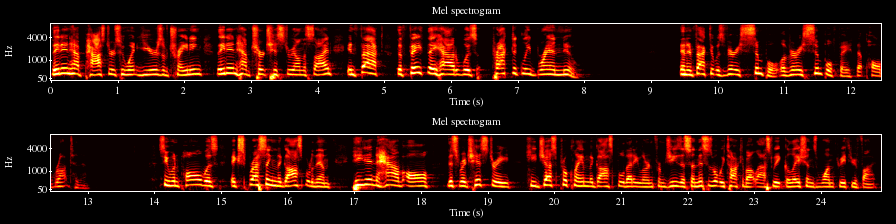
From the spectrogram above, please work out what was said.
They didn't have pastors who went years of training. They didn't have church history on the side. In fact, the faith they had was practically brand new. And in fact, it was very simple, a very simple faith that Paul brought to them. See, when Paul was expressing the gospel to them, he didn't have all this rich history. He just proclaimed the gospel that he learned from Jesus. And this is what we talked about last week Galatians 1 3 through 5.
